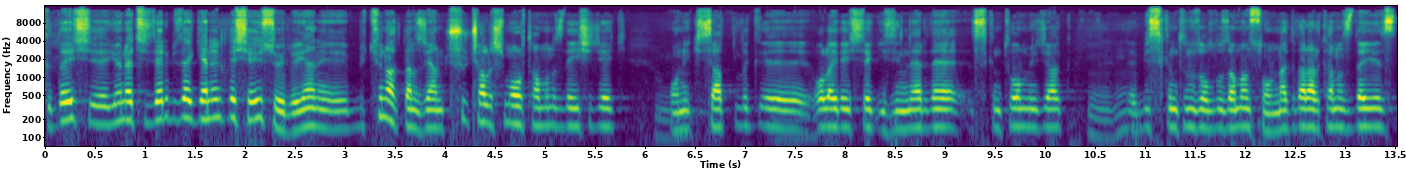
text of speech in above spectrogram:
Gıda iş e, yöneticileri bize genellikle şeyi söylüyor. Yani e, bütün haklarınız yani şu çalışma ortamınız değişecek. 12 saatlik e, olay değişecek. izinlerde sıkıntı olmayacak. E, bir sıkıntınız olduğu zaman sonuna kadar arkanızdayız.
